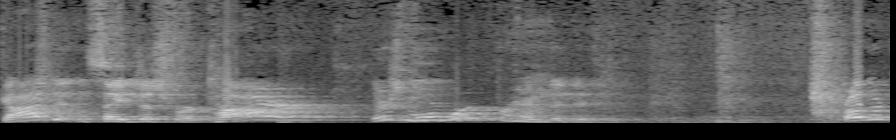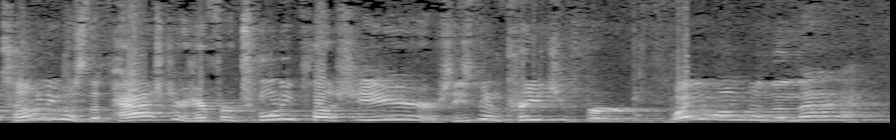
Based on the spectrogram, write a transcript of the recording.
God didn't say just retire, there's more work for him to do. Brother Tony was the pastor here for 20 plus years. He's been preaching for way longer than that.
